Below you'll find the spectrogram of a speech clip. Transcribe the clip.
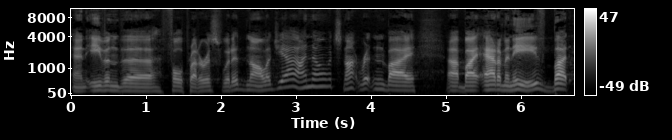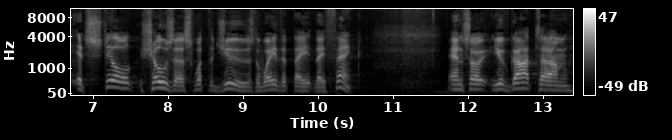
And even the full preterists would acknowledge, yeah, I know it's not written by, uh, by Adam and Eve, but it still shows us what the Jews, the way that they, they think. And so you've got. Um,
